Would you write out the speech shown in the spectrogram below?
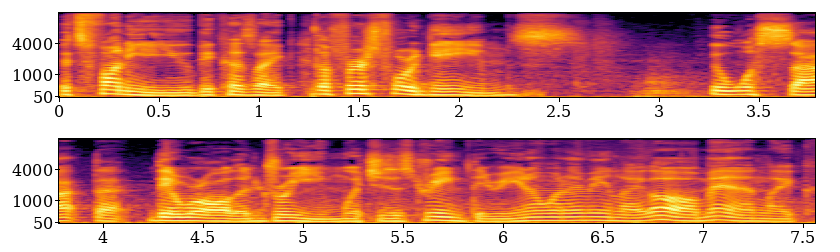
it's funny to you because like the first four games, it was thought that they were all a dream, which is Dream Theory. You know what I mean? Like, oh man, like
